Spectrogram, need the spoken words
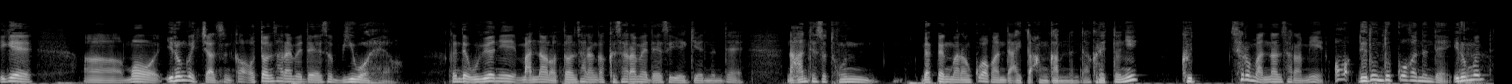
이게 어, 뭐 이런 거 있지 않습니까? 어떤 사람에 대해서 미워해요. 근데 우연히 만난 어떤 사람과 그 사람에 대해서 얘기했는데 나한테서 돈 몇백만 원 꾸어갔는데 아직도 안 갚는다. 그랬더니 그 새로 만난 사람이 어 내 돈도 꾸어갔는데 이러면 네.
